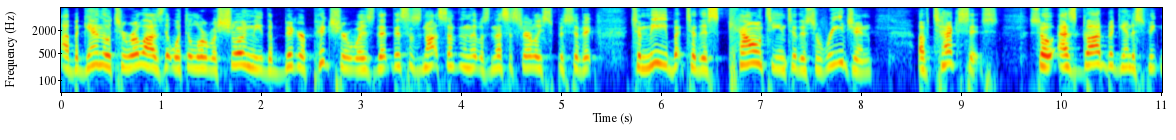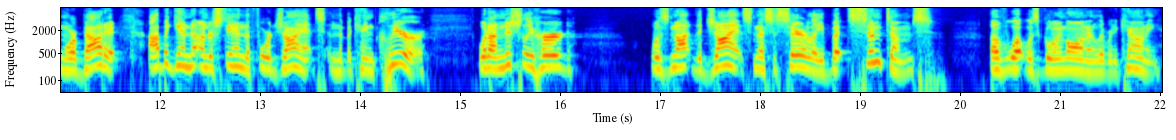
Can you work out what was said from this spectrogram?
I began, though, to realize that what the Lord was showing me, the bigger picture was that this is not something that was necessarily specific to me, but to this county and to this region of Texas. So, as God began to speak more about it, I began to understand the four giants, and it became clearer. What I initially heard was not the giants necessarily, but symptoms of what was going on in Liberty County.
